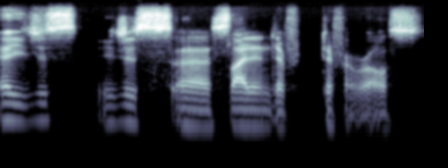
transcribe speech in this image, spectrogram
Yeah, you just you just uh, slide in different different roles.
